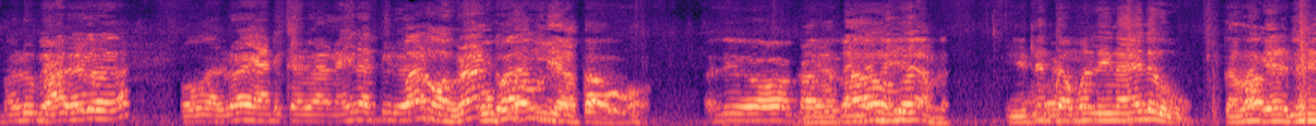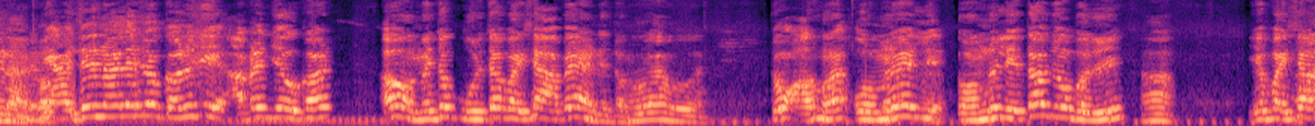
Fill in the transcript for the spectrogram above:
ભલું મારે ભાઈ લો, હે? યાદ કરવા નહીં લખી રહ્યો. ઓભરાણ ઊભા તો રહો, લેતા ઓ, કાકા, એટલે તમે લઈને આવી દઉં તમે ઘેર લઈને નાખો આજે ના લેશો કરુજી આપણે જે વખત આવો અમે તો પૂરતા પૈસા આપે ને તો. હોવે, હોવે. તો હમણાં હમણાં લે- લેતા આવજો બધું હા. એ પૈસા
